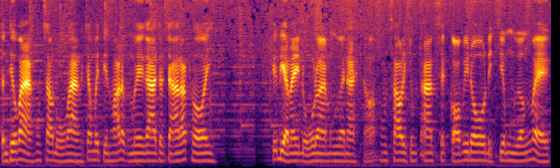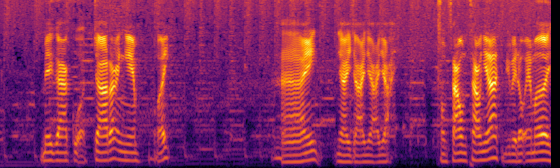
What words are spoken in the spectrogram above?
vẫn thiếu vàng không sao đủ vàng thì chắc mới tiến hóa được mega cho Charak thôi cái điểm này đủ rồi mọi người này. Đó, hôm sau thì chúng ta sẽ có video để chiêm ngưỡng về mega của cha các anh em. Đấy. Đấy, dài dài dài dài. Hôm sau hôm sau nhá, chuẩn bị về độ em ơi.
